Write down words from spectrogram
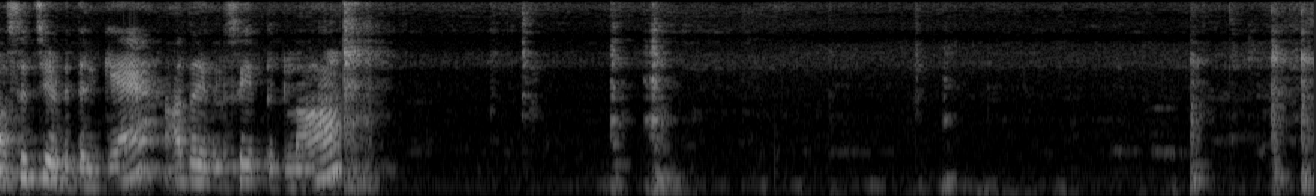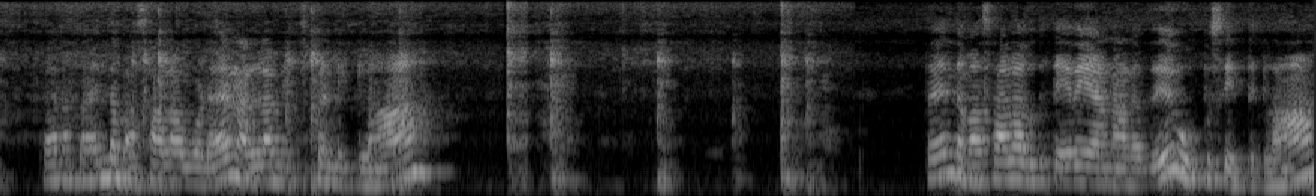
மசிச்சு எடுத்திருக்கேன். அதை இதில் சேர்த்துக்கலாம். நம்ம இந்த மசாலாவோட நல்லா மிக்ஸ் பண்ணிக்கலாம். இப்போ இந்த மசாலாவுக்கு தேவையான அளவு உப்பு சேர்த்துக்கலாம்.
